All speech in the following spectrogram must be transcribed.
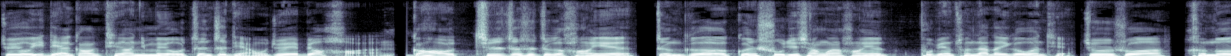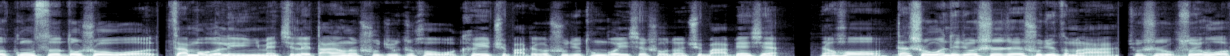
就有一点，刚刚听到你们有争执点，我觉得也比较好啊。刚好，其实这是这个行业整个跟数据相关行业。普遍存在的一个问题，就是说很多公司都说我在某个领域里面积累大量的数据之后，我可以去把这个数据通过一些手段去把它变现。然后，但是问题就是这些数据怎么来？就是所以，我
